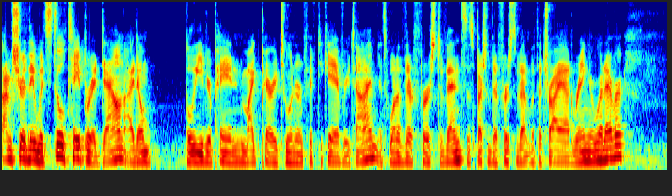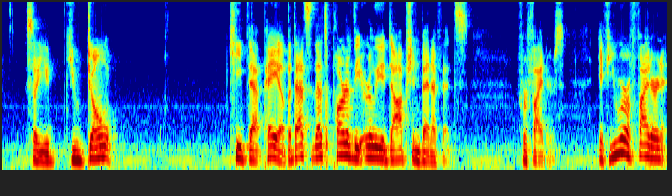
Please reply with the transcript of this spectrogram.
I'm sure they would still taper it down. I don't believe you're paying Mike Perry 250k every time. It's one of their first events, especially their first event with a triad ring or whatever. So you you don't keep that pay up. But that's that's part of the early adoption benefits for fighters. If you were a fighter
